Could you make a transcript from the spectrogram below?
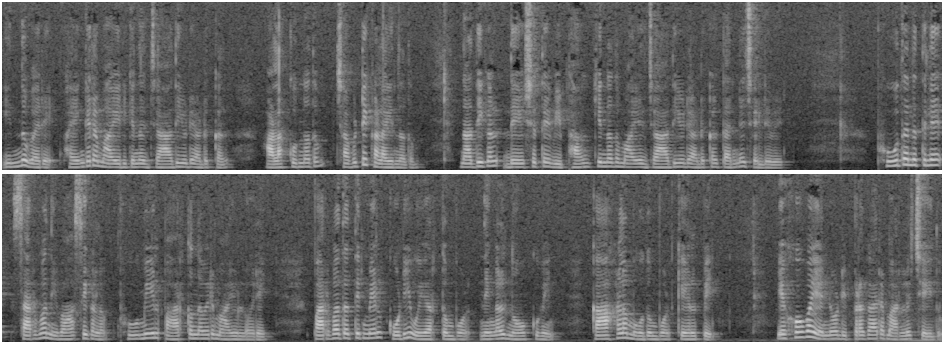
ഇന്ന് വരെ ഭയങ്കരമായിരിക്കുന്ന ജാതിയുടെ അടുക്കൽ അളക്കുന്നതും ചവിട്ടിക്കളയുന്നതും നദികൾ ദേശത്തെ വിഭാഗിക്കുന്നതുമായ ജാതിയുടെ അടുക്കൽ തന്നെ ചെല്ലുവേൻ. ഭൂതലത്തിലെ സർവനിവാസികളും ഭൂമിയിൽ പാർക്കുന്നവരുമായുള്ളവരെ പർവതത്തിന്മേൽ കൊടി ഉയർത്തുമ്പോൾ നിങ്ങൾ നോക്കുവിൻ കാഹളമൂതുമ്പോൾ കേൾപ്പിൻ. യഹോവ എന്നോട് ഇപ്രകാരം അരളി ചെയ്തു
